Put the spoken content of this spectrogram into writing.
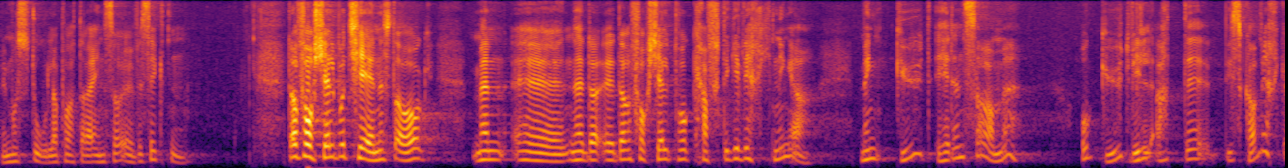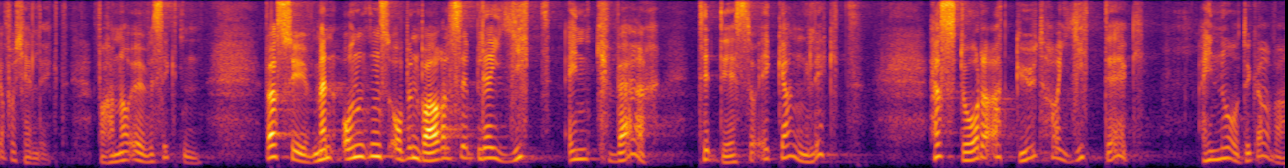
Vi må stole på at det er en som har oversikten. Det er forskjell på tjenester òg, eh, det er forskjell på kraftige virkninger. Men Gud er den samme, og Gud vil at eh, de skal virke forskjellig, for han har oversikten. Vers 7. Men Åndens åpenbarelse blir gitt enhver til det som er ganglig. Her står det at Gud har gitt deg en nådegave,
